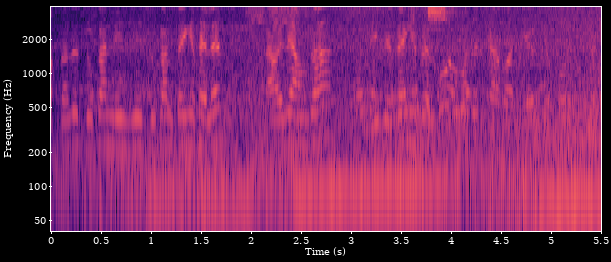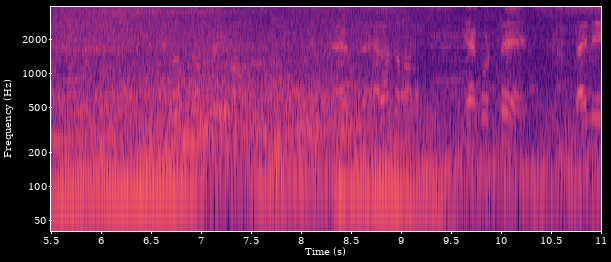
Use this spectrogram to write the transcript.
আপনাদের দোকান নিজ নিজ দোকান ভেঙে ফেলেন না হলে আমরা নিজে ভেঙে ফেলব আমাদেরকে আবার ইয়ে হবে। এরা যখন ইয়ে করছে তাইলে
